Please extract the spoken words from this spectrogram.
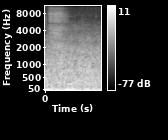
much.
